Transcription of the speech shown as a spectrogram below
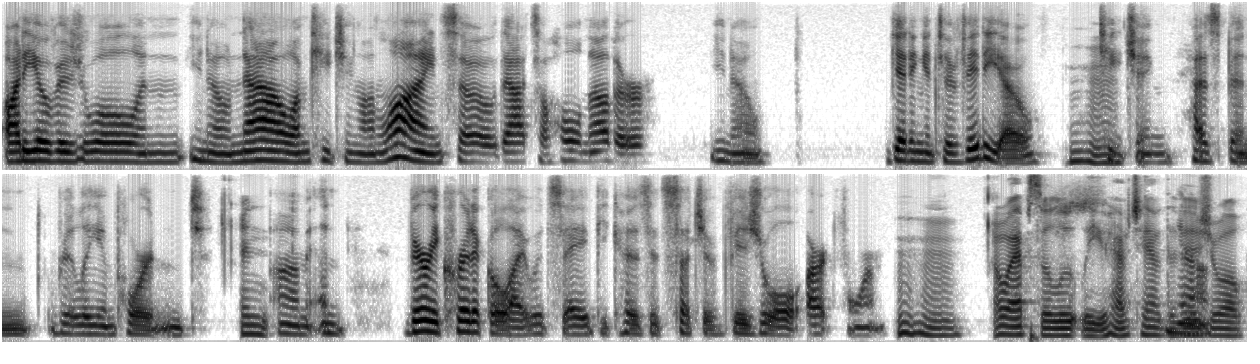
audio visual. And, you know, now I'm teaching online. So that's a whole nother, you know, getting into video mm-hmm. teaching has been really important. And, um, and very critical, I would say, because it's such a visual art form. Mm-hmm. Oh, absolutely. You have to have the yeah. visual.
